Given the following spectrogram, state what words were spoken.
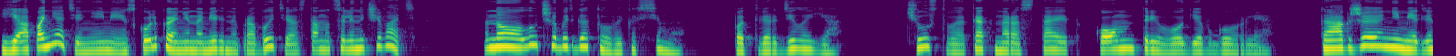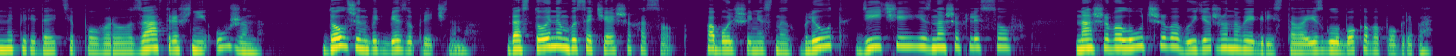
Я понятия не имею, сколько они намерены пробыть и останутся ли ночевать. Но лучше быть готовой ко всему, подтвердила я, чувствуя, как нарастает ком тревоги в горле. Также немедленно передайте повару, завтрашний ужин должен быть безупречным, достойным высочайших особ. Побольше мясных блюд, дичи из наших лесов, нашего лучшего выдержанного игристого из глубокого погреба.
